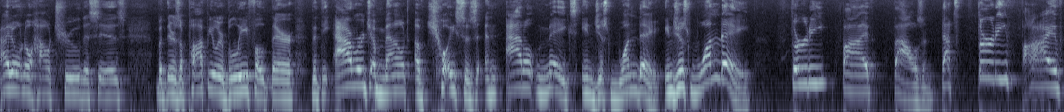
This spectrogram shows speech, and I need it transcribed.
I don't know how true this is, but there's a popular belief out there that the average amount of choices an adult makes in just one day, in just one day, 35,000. That's 35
